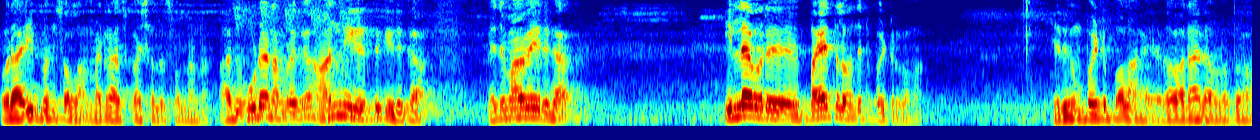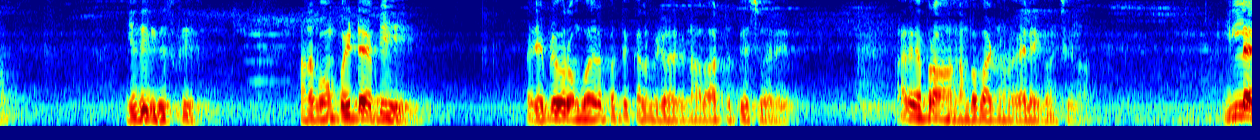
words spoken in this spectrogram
ஒரு அரிப்புன்னு சொல்லலாம். மெட்ராஸ் பாஷையில் சொல்லணும்னா. அது கூட நம்மளுக்கு ஆன்மீகத்துக்கு இருக்கா? நிஜமாகவே இருக்கா? இல்லை ஒரு பயத்தில் வந்துட்டு போயிட்டுருக்கோமா? எதுக்கும் போயிட்டு போகலாங்க ஏதோ வராரு அவ்வளோ தூரம். எதுக்கு ரிஸ்க்கு? அந்த பக்கம் போயிட்டு அப்படி எப்படி ஒரு ஒம்பது பத்து கிளம்பிடுவார் நாலு வார்த்தை பேசுவார். அதுக்கப்புறம் நம்ம பாட்டு நம்ம வேலைக்கு கவனிச்சிக்கலாம் இல்லை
